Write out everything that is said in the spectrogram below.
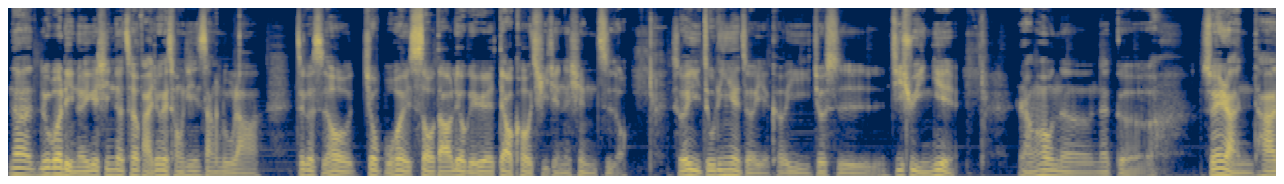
那如果领了一个新的车牌，就可以重新上路啦。这个时候就不会受到六个月吊扣期间的限制哦。所以租赁业者也可以就是继续营业。然后呢，那个虽然他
